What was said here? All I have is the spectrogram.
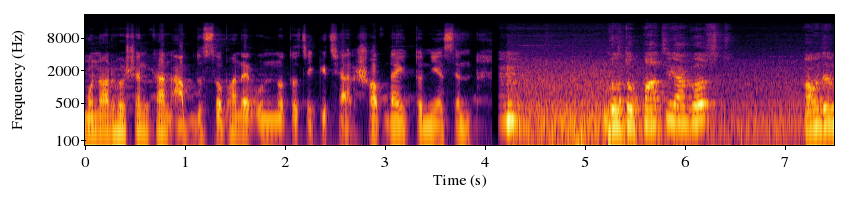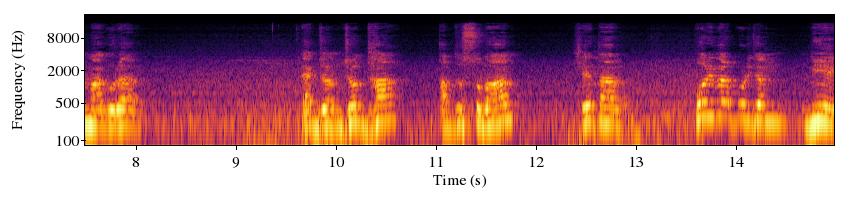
মনোয়ার হোসেন খান আব্দুস সোভানের উন্নত চিকিৎসার সব দায়িত্ব নিয়েছেন। গত পাঁচই আগস্ট আমাদের মাগুরার একজন যোদ্ধা আব্দুস সোবাহান, সে তার পরিবার পরিজন নিয়ে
